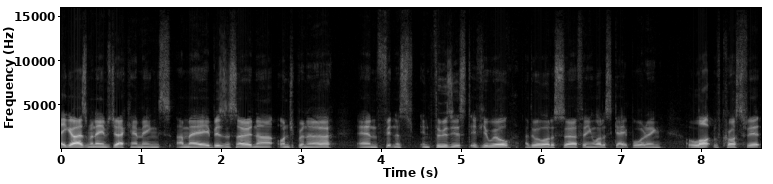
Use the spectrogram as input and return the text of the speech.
Hey guys, my name's Jack Hemmings. I'm a business owner, entrepreneur, and fitness enthusiast, if you will. I do a lot of surfing, a lot of skateboarding, a lot of CrossFit.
